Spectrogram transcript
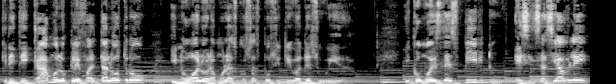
Criticamos lo que le falta al otro y no valoramos las cosas positivas de su vida. Y como este espíritu es insaciable,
